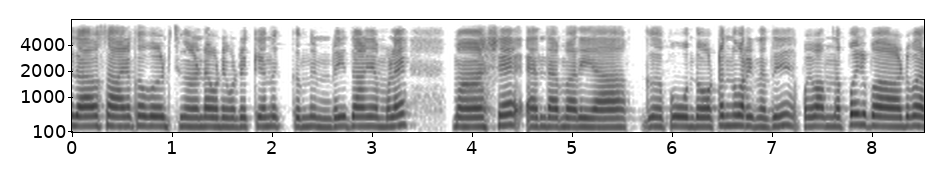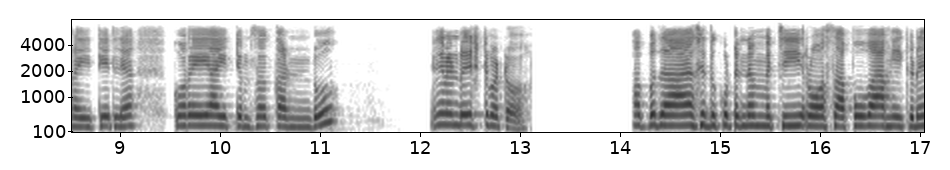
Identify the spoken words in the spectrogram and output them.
ഇതാ സാധനമൊക്കെ മേടിച്ചുകൊണ്ട് അവിടെ ഇവിടെയൊക്കെ നിൽക്കുന്നുണ്ട്. ഇതാണ് നമ്മളെ മാഷെ എന്താ പറയുക പൂന്തോട്ടം എന്ന് പറയുന്നത്. അപ്പോൾ വന്നപ്പോൾ ഒരുപാട് വെറൈറ്റി ആയിട്ടുള്ള കുറേ ഐറ്റംസ് ഒക്കെ കണ്ടു. എങ്ങനെയുണ്ട്? ഇഷ്ടപ്പെട്ടോ? അപ്പോൾ ഇതാ സിദ്ധുക്കുട്ടന്റെ അമ്മച്ചി റോസാപ്പൂ വാങ്ങിക്കണ്.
